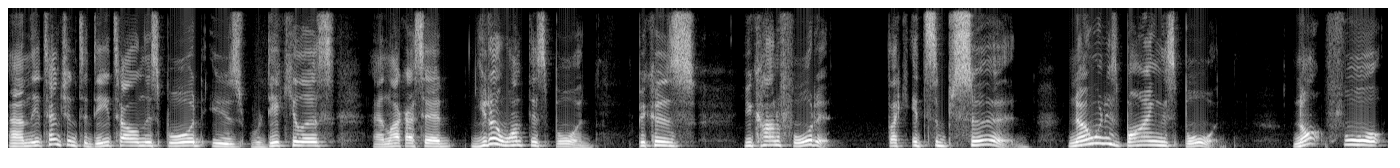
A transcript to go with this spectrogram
and the attention to detail on this board is ridiculous, and like I said, you don't want this board because you can't afford it. Like, it's absurd. No one is buying this board. Not for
